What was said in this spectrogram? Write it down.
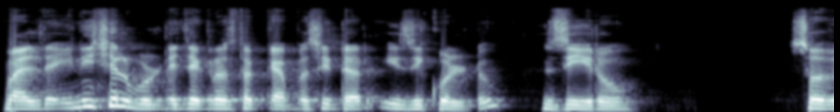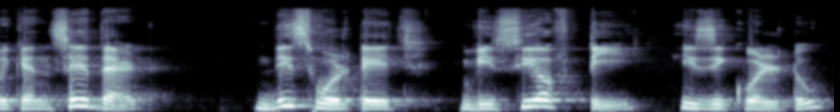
while the initial voltage across the capacitor is equal to 0. So we can say that this voltage Vc of t is equal to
